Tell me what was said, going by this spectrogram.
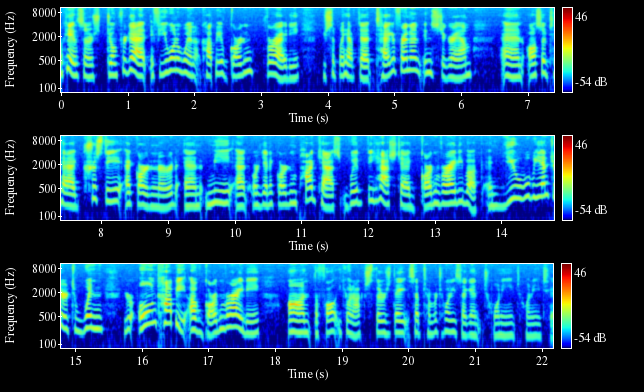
Okay, listeners, don't forget if you want to win a copy of Garden Variety, you simply have to tag a friend on Instagram and also tag Christy at Gardenerd and me at Organic Garden Podcast with the hashtag Garden Variety Book. And you will be entered to win your own copy of Garden Variety on the fall equinox Thursday, September 22nd, 2022.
